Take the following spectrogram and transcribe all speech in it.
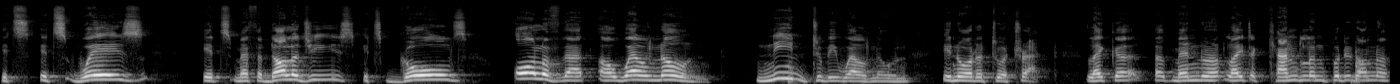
Its, its ways, its methodologies, its goals, all of that are well known, need to be well known in order to attract. Like a, a men do not light a candle and put it on a,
